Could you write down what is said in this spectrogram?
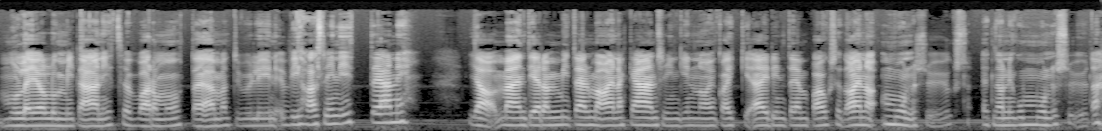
Mulla ei ollut mitään itsevarmuutta ja mä tyyliin vihasin itseäni. Ja mä en tiedä, miten mä aina käänsinkin noin kaikki äidin tempaukset aina mun syyksi. Että ne on niinku mun syytä.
